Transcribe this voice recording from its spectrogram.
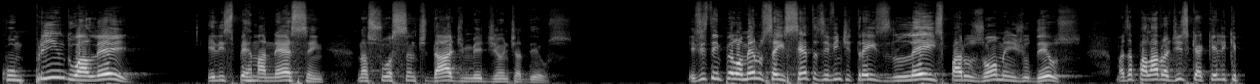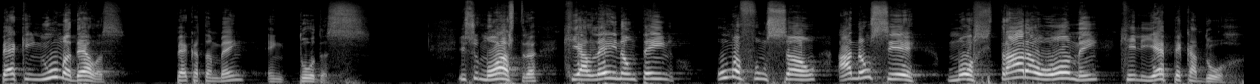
cumprindo a lei, eles permanecem na sua santidade mediante a Deus. Existem pelo menos 623 leis para os homens judeus, mas a palavra diz que aquele que peca em uma delas, peca também em todas. Isso mostra que a lei não tem uma função a não ser mostrar ao homem que ele é pecador.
